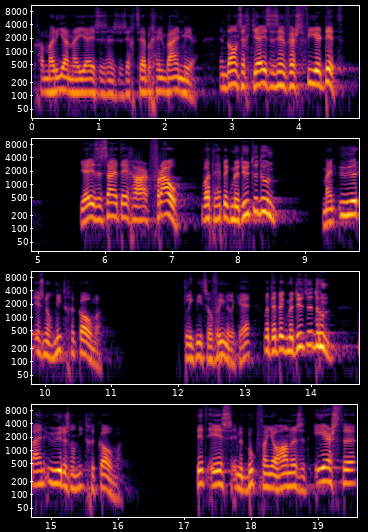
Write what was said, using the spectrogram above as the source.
gaat Maria naar Jezus en ze zegt, ze hebben geen wijn meer. En dan zegt Jezus in vers 4 dit. Jezus zei tegen haar: Vrouw, wat heb ik met u te doen? Mijn uur is nog niet gekomen. Klinkt niet zo vriendelijk, hè? Wat heb ik met u te doen? Mijn uur is nog niet gekomen. Dit is in het boek van Johannes het eerste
